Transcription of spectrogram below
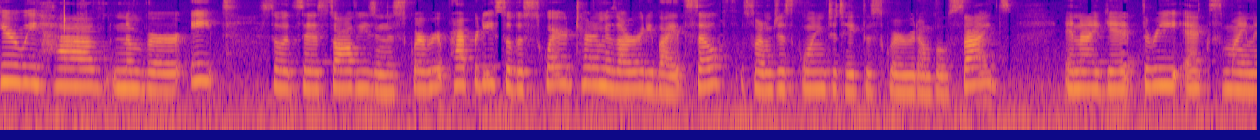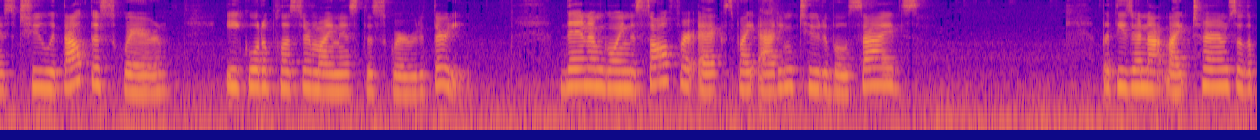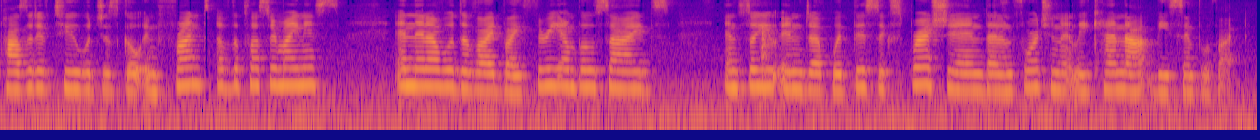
Here we have number 8. So it says solve using the square root property. So the squared term is already by itself. So I'm just going to take the square root on both sides. And I get 3x minus 2 without the square equal to plus or minus the square root of 30. Then I'm going to solve for x by adding 2 to both sides. But these are not like terms, so the positive 2 would just go in front of the plus or minus. And then I will divide by 3 on both sides and so you end up with this expression that unfortunately cannot be simplified.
